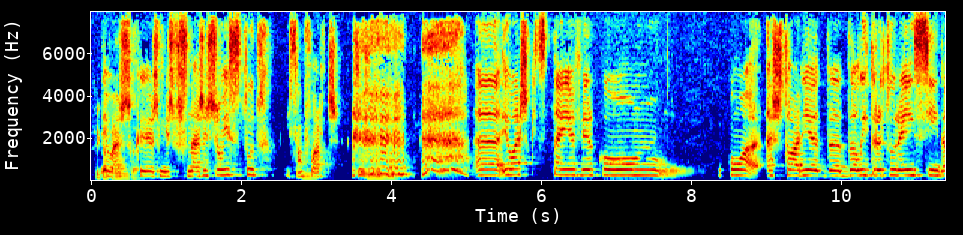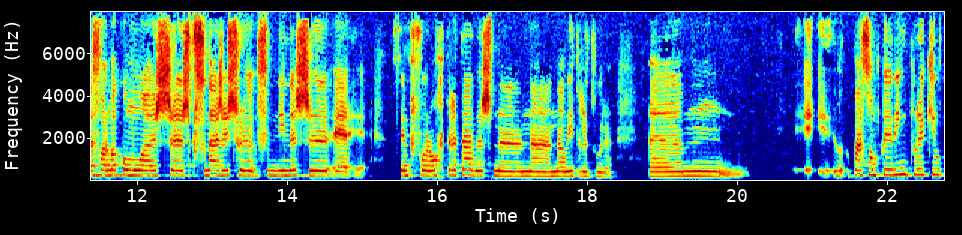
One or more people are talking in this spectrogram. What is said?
Fica Eu acho que as minhas personagens são isso tudo e são hum. fortes. Hum. Eu acho que isso tem a ver com, com a, a história de, da literatura em si, da forma como as, as personagens femininas uh, é, sempre foram retratadas na, na, na literatura. Um, passa um bocadinho por aquilo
